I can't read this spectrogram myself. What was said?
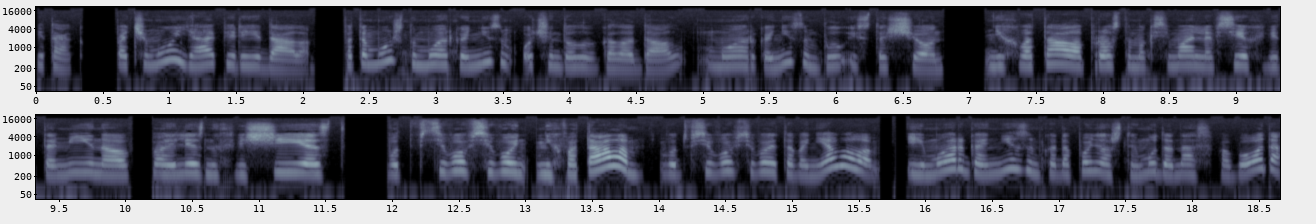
Итак, почему я переедала? Потому что мой организм очень долго голодал, мой организм был истощен. Не хватало просто максимально всех витаминов, полезных веществ, вот всего-всего не хватало, вот всего-всего этого не было, и мой организм, когда понял, что ему дана свобода,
